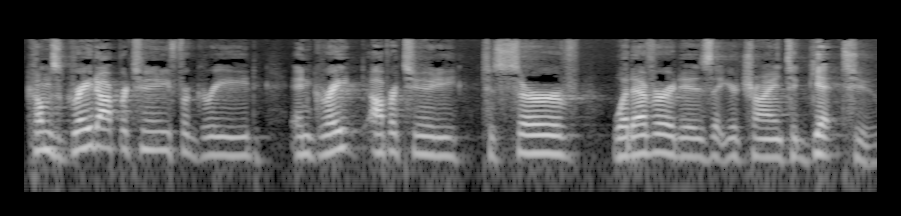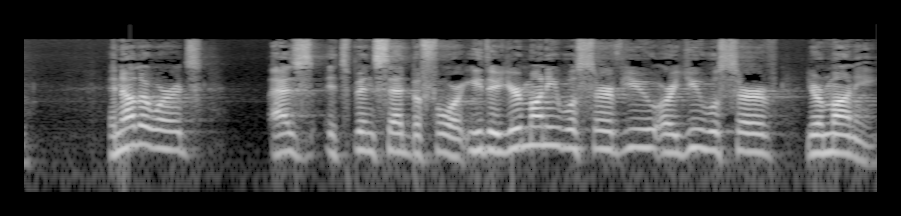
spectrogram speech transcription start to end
comes great opportunity for greed and great opportunity to serve whatever it is that you're trying to get to. In other words, as it's been said before, either your money will serve you or you will serve your money.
